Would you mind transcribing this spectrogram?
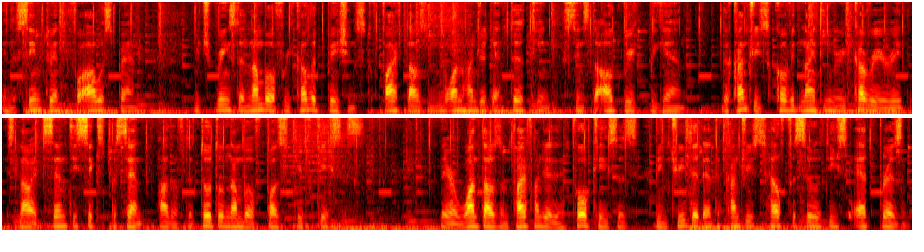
in the same 24 hour span, which brings the number of recovered patients to 5,113 since the outbreak began. The country's COVID 19 recovery rate is now at 76% out of the total number of positive cases. There are 1,504 cases being treated at the country's health facilities at present.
